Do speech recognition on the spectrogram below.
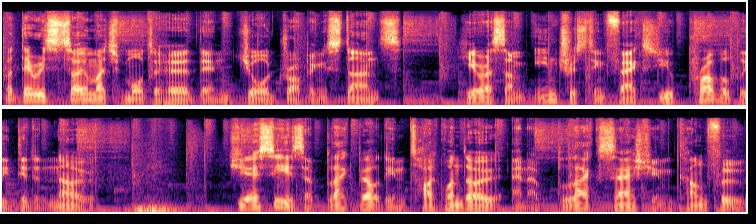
But there is so much more to her than jaw-dropping stunts. Here are some interesting facts you probably didn't know. Jessie is a black belt in Taekwondo and a black sash in Kung Fu.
